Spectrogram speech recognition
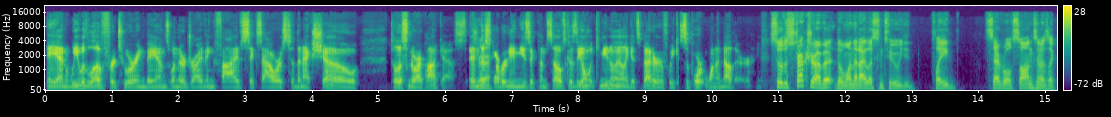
And we would love for touring bands when they're driving five, six hours to the next show to listen to our podcast and Sure. discover new music themselves. Because the only community only gets better if we can support one another. So the structure of it, the one that I listened to, you played several songs, and I was like,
